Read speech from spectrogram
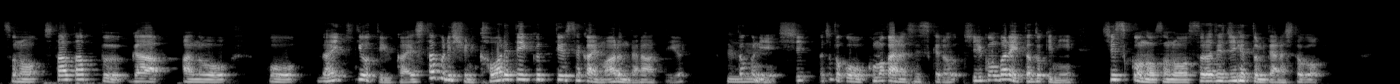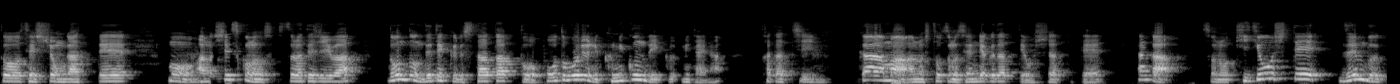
そのスタートアップが、あの、こう、大企業というか、エスタブリッシュに買われていくっていう世界もあるんだなっていう。特にし、ちょっとこう、細かい話ですけど、シリコンバレー行った時に、シスコのそのストラテジーヘッドみたいな人とセッションがあって、もう、あの、シスコのストラテジーは、どんどん出てくるスタートアップをポートフォリオに組み込んでいくみたいな形が、まあ、あの、一つの戦略だっておっしゃってて、なんか、その起業して全部、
